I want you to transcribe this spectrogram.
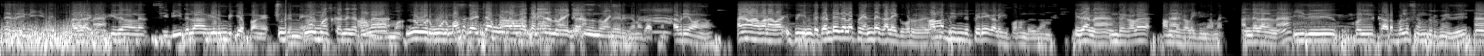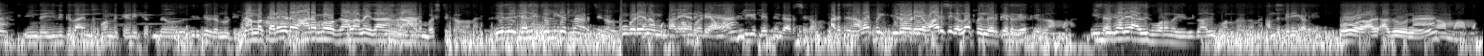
இது நிக்குது. அதான் இதனால சிடி இதெல்லாம் விரும்பி கேட்பாங்க. கண்ணு. மூணு மாசம் கண்டு கட்டலாம் ஆமா. இன்னும் ஒரு மூணு மாசம் கழிச்சு அவங்க நம்ம கடையில வந்து வாங்கிக்கலாம். வந்து வாங்கிருக்கேன் நான் அப்படியே வாங்க. ஆனா, வேணாம், வேணாம். இப்ப இந்த இப்ப எந்த காலைக்கு இது இந்த பெரிய கலைக்கு பிறந்தது தான். இதானே? இந்த கலை அந்த கலைக்கு தானே. அந்த காலனா? இது பல் கடப்பல் சேர்ந்துருக்கும் இது. ஆ. இந்த இதுக்கு தான் இந்த பொண்ணு கிடைக்கும் இந்த இருக்கிற கண்ணுட்டி. நம்ம கடையோட ஆரம்ப காலம் இதான். இது காலம் இது ஜல்லி ஜல்லிக்கட்டுலாம் அடிச்சு காலம் உங்களுடைய நம்ம கலையா இருக்கு. ஜல்லிக்கட்டுல இருந்து அடிச்ச காலம் அடுத்தனால இப்ப இதோடைய வாரிசுகள் தான் இப்ப இதுல இருக்கிறது. இருக்கிறது ஆமா. இந்த கலையே அதுக்கு பிறந்தது இதுக்கு அதுக்கு பிறந்தது அந்த பெரிய கலை ஓ அது- ஒண்ணு? ஆமா ஆமா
